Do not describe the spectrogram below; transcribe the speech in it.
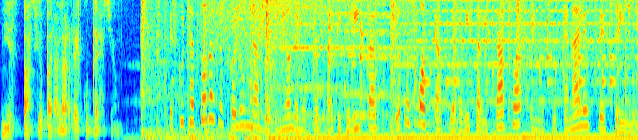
ni espacio para la recuperación. Escucha todas las columnas de opinión de nuestros articulistas y otros podcasts de Revista Vistazo en nuestros canales de streaming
